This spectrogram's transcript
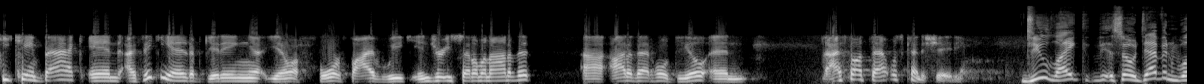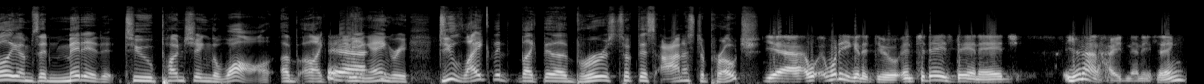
He came back, and I think he ended up getting, you know, a four or five week injury settlement out of it, uh, out of that whole deal. And I thought that was kind of shady. Do you like the, so Devin Williams admitted to punching the wall, uh, like Yeah. being angry. Do you like that like the Brewers took this honest approach? Yeah, what are you going to do in today's day and age? You're not hiding anything.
